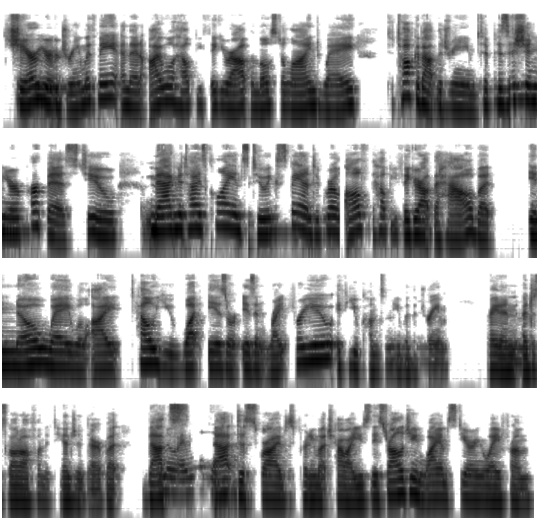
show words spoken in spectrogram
share mm-hmm. your dream with me, and then I will help you figure out the most aligned way to talk about the dream, to position mm-hmm. your purpose, to magnetize clients, to mm-hmm. expand, to grow. I'll help you figure out the how, but in no way will I tell you what is or isn't right for you if you come to me with a mm-hmm. dream. Right. And. I just got off on a tangent there, but that's no, that. that describes pretty much how I use the astrology and why I'm steering away from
